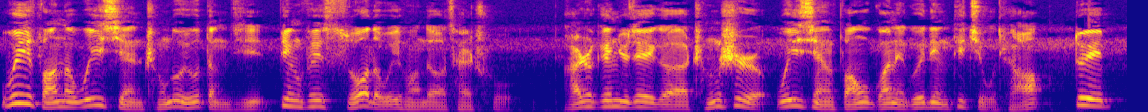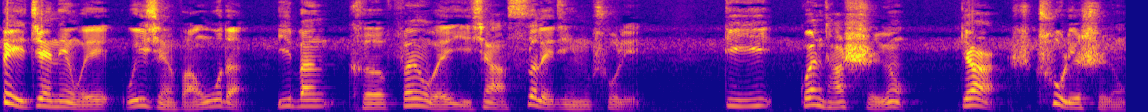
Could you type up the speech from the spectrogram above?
危房的危险程度有等级，并非所有的危房都要拆除，还是根据这个《城市危险房屋管理规定》第九条，对被鉴定为危险房屋的，一般可分为以下四类进行处理：第一，观察使用；第二是处理使用；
